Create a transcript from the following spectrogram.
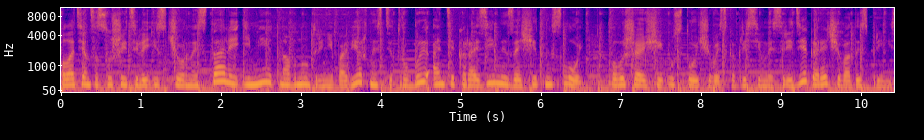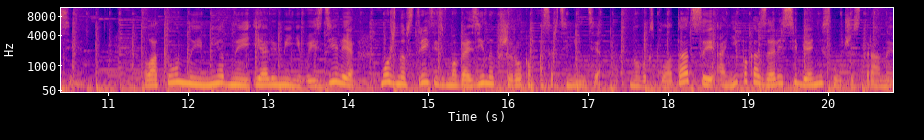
Полотенцесушители из черной стали имеют на внутренней поверхности трубы антикоррозийный защитный слой, повышающий устойчивость к агрессивной среде горячей воды с примесями. Латунные, медные и алюминиевые изделия можно встретить в магазинах в широком ассортименте, но в эксплуатации они показали себя не с лучшей стороны,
